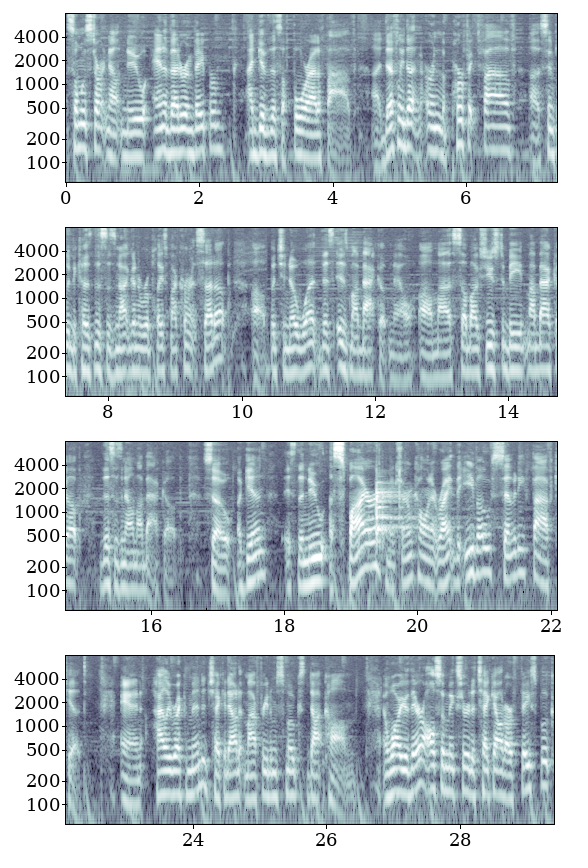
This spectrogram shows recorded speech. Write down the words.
someone starting out new and a veteran vapor, I'd give this a 4 out of 5. Uh, definitely doesn't earn the perfect 5 uh, simply because this is not going to replace my current setup. Uh, but you know what? This is my backup now. Uh, my Subox used to be my backup. This is now my backup. So again, it's the new Aspire, make sure I'm calling it right, the Evo 75 kit and highly recommended. Check it out at myfreedomsmokes.com. And while you're there, also make sure to check out our Facebook,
